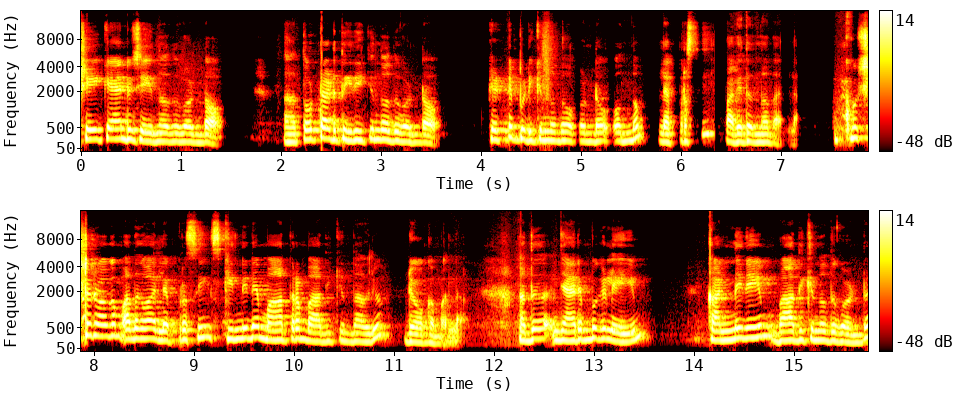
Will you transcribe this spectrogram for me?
ഷെയ്ക്ക് ഹാൻഡ് ചെയ്യുന്നത് കൊണ്ടോ തൊട്ടടുത്ത് ഇരിക്കുന്നത് കൊണ്ടോ കെട്ടിപ്പിടിക്കുന്നതോ കൊണ്ടോ ഒന്നും ലെപ്രസി പകരുന്നതല്ല. കുഷ്ഠരോഗം അഥവാ ലെപ്രസി സ്കിന്നിനെ മാത്രം ബാധിക്കുന്ന ഒരു രോഗമല്ല. അത് ഞരമ്പുകളെയും കണ്ണിനെയും ബാധിക്കുന്നത് കൊണ്ട്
